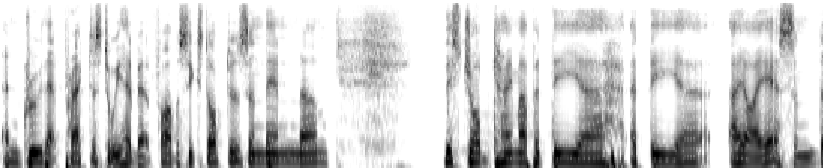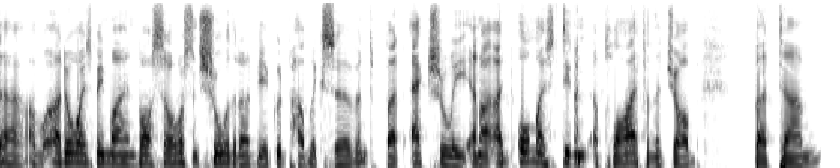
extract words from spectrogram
and grew that practice till we had about five or six doctors, and then um, this job came up at the uh, at the uh, AIS, and uh, I'd always been my own boss, so I wasn't sure that I'd be a good public servant. But actually, and I, I almost didn't apply for the job, but um,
